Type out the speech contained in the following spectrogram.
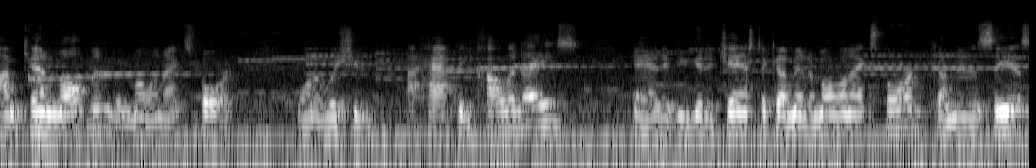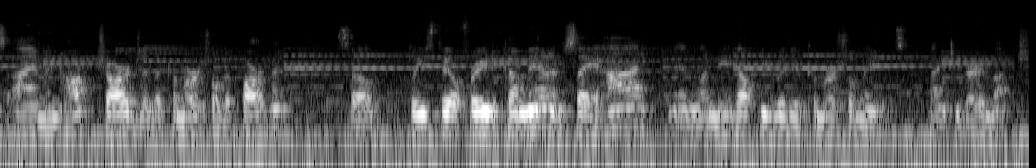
I'm Ken Maltman with Mullinax Ford. Want to wish you a happy holidays. And if you get a chance to come into Mullinax Ford, come in and see us. I am in charge of the commercial department. So please feel free to come in and say hi and let me help you with your commercial needs. Thank you very much.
